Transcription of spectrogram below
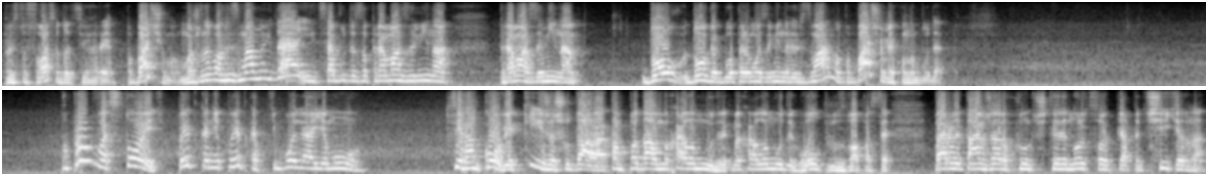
пристосувався до цієї гри. Побачимо. Можливо, Грізману йде, і це буде за пряма заміна. Пряма заміна. Дов, Довбик була пряма заміна Грізману. Побачимо, як воно буде. Попробувати стоїть. Питка не питка, тим більше йому. Циганков, який же ж удар, там подав Михайло Мудрик. Михайло Мудрик, гол плюс 2 паси. Перший тайм вже рахунок 4-0, 45 читерна.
